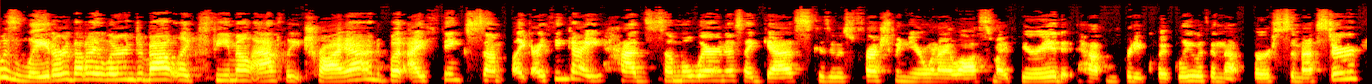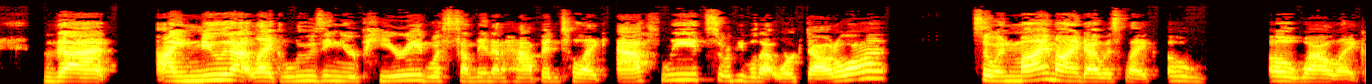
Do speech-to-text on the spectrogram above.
was later that I learned about like female athlete triad, but I think some like I think I had some awareness, I guess, because it was freshman year when I lost my period. It happened pretty quickly within that first semester that I knew that like losing your period was something that happened to like athletes or people that worked out a lot. So in my mind, I was like, oh, oh wow, like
